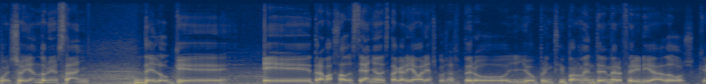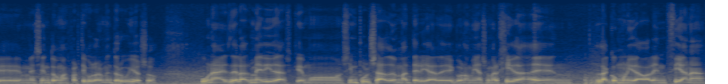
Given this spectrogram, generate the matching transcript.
Pues soy Antonio Estañ, de lo que he trabajado este año destacaría varias cosas, pero yo principalmente me referiría a dos que me siento más particularmente orgulloso. Una es de las medidas que hemos impulsado en materia de economía sumergida. En la Comunidad Valenciana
